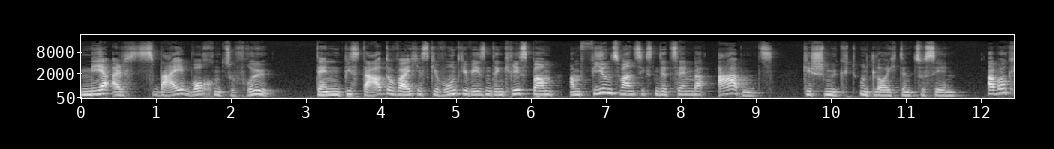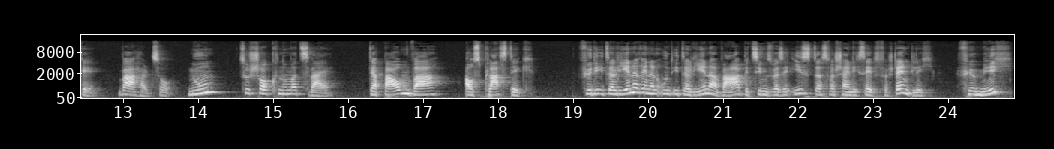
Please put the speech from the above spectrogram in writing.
mehr als zwei Wochen zu früh. Denn bis dato war ich es gewohnt gewesen, den Christbaum am 24. Dezember abends geschmückt und leuchtend zu sehen. Aber okay, war halt so. Nun zu Schock Nummer zwei. Der Baum war aus Plastik. Für die Italienerinnen und Italiener war bzw. ist das wahrscheinlich selbstverständlich. Für mich,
